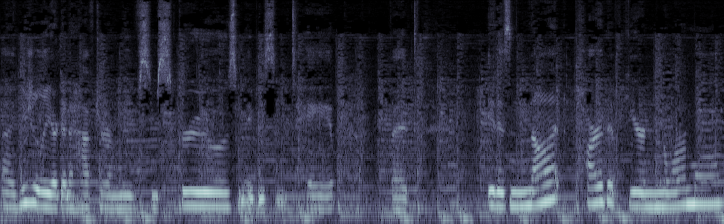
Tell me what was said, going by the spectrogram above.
Uh, usually you're going to have to remove some screws, maybe some tape, but it is not part of your normal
